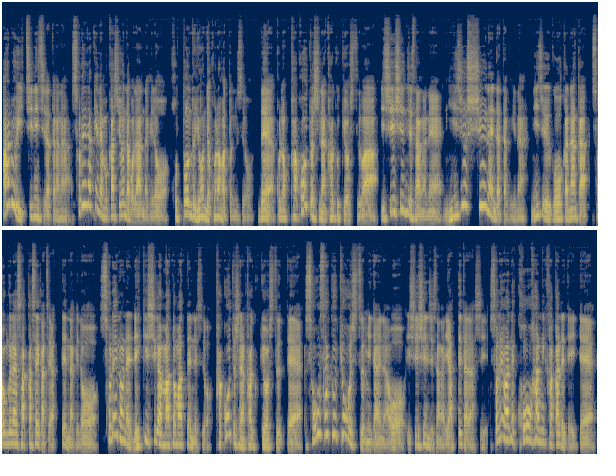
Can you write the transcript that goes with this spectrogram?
ある一日だったかな。それだけね、昔読んだことあるんだけど、ほとんど読んでこなかったんですよ。で、この書こうとしない書く教室は、石井真二さんがね、20周年だったっけな。25かなんか、そんぐらい作家生活やってんだけど、それのね、歴史がまとまってんですよ。書こうとしない書く教室って、創作教室みたいなを石井真二さんがやってたらしい。それはね、後半に書かれていて、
